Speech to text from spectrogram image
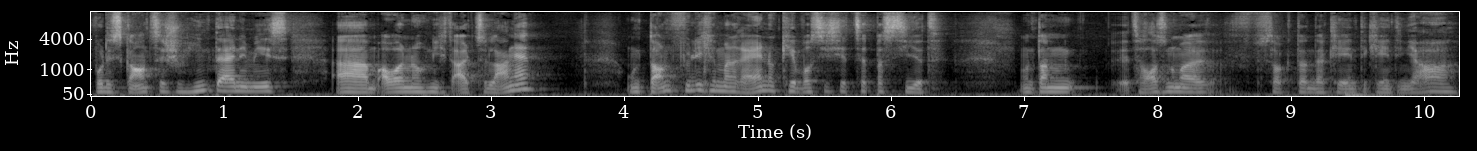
wo das Ganze schon hinter einem ist, ähm, aber noch nicht allzu lange. Und dann fühle ich einmal rein, okay, was ist jetzt passiert? Und dann, jetzt Hausnummer, sagt dann der Klient, die Klientin, ja,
